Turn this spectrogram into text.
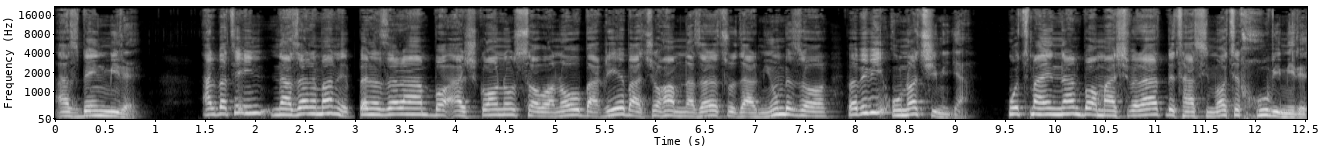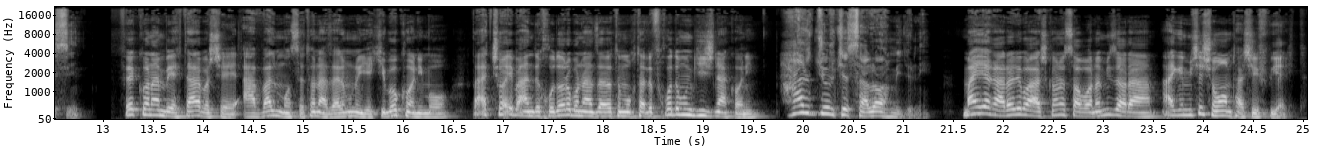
از بین میره. البته این نظر منه. به نظرم با اشکان و ساوانا و بقیه بچه هم نظرت رو در میون بذار و ببین اونا چی میگن. مطمئنا با مشورت به تصمیمات خوبی می‌رسیم. فکر کنم بهتر باشه. اول ما سه تا نظرمون رو یکی بکنیم و بچه های بنده خدا رو با نظرات مختلف خودمون گیج نکنیم. هر جور که صلاح می‌دونی. من یه قراری با اشکان و ساوانا می‌ذارم. اگه میشه شما هم تشریف بیارید.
